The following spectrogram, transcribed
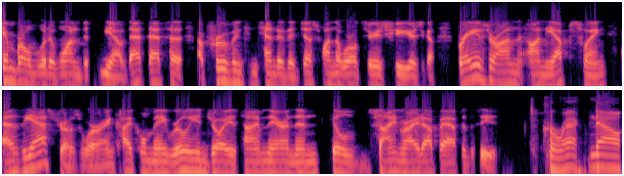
Kimbrel would have wanted to. You know, that that's a, a proven contender that just won the World Series a few years ago. Braves are on on the upswing as the Astros were, and Keuchel may really enjoy his time there, and then he'll sign right up after the season. Correct. Now,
